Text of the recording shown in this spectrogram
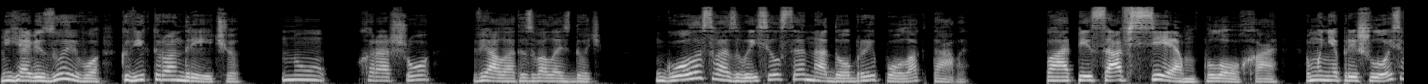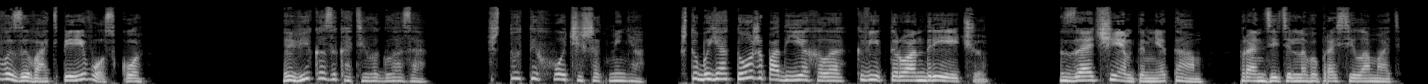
«Я везу его к Виктору Андреевичу». «Ну, хорошо», — вяло отозвалась дочь. Голос возвысился на добрые полоктавы. «Папе совсем плохо. Мне пришлось вызывать перевозку». Вика закатила глаза. «Что ты хочешь от меня? Чтобы я тоже подъехала к Виктору Андреевичу?» «Зачем ты мне там?» — пронзительно вопросила мать.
